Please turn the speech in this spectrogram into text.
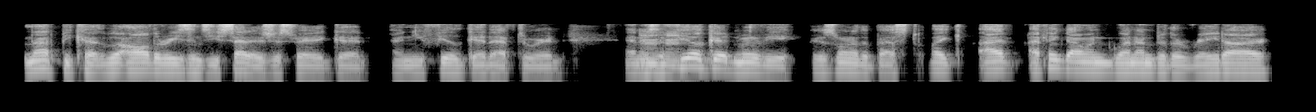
not because all the reasons you said it was just very good, and you feel good afterward. And it's a Mhm. feel good movie, it was one of the best. Like I, I think that one went under the radar.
